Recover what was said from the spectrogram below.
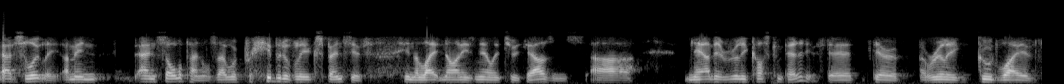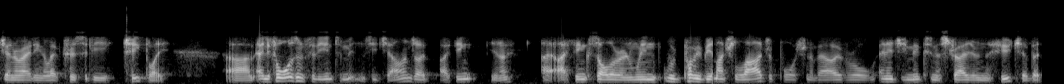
Absolutely. I mean, and solar panels, they were prohibitively expensive in the late 90s and early 2000s. Uh, now they're really cost competitive. They're, they're a really good way of generating electricity cheaply. Um, and if it wasn't for the intermittency challenge, I, I think you know I think solar and wind would probably be a much larger portion of our overall energy mix in Australia in the future. But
